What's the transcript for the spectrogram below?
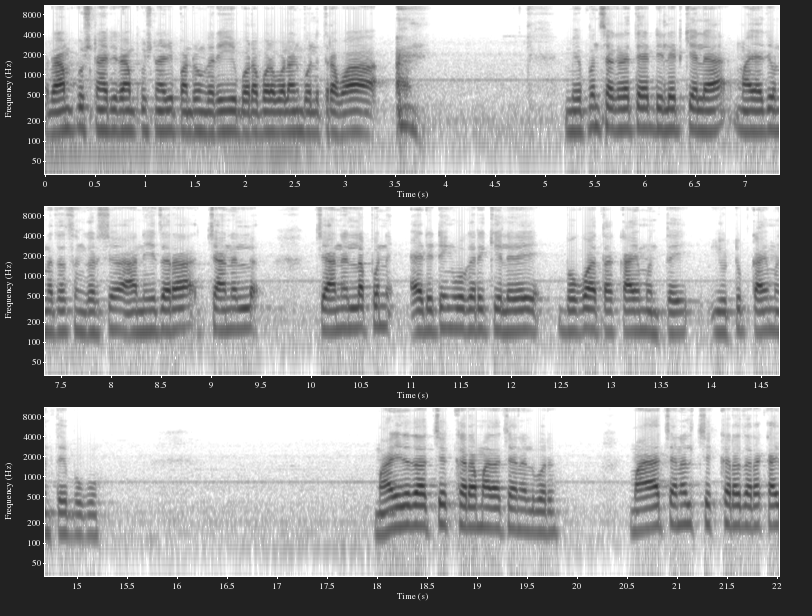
रामकृष्ण हरी रामकृष्ण हरी पांडुरंग हरी बोला बोला बोला आणि बोलत राहा. मी पण सगळ्या त्या डिलीट केल्या माझ्या जीवनाचा संघर्ष आणि जरा चॅनल चॅनलला पण एडिटिंग वगैरे केलेलं. आहे बघू आता काय म्हणतंय यूट्यूब काय म्हणतंय बघू. माझी दादा चेक करा माझ्या चॅनलवर माझ्या चॅनल चेक करा जरा काय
